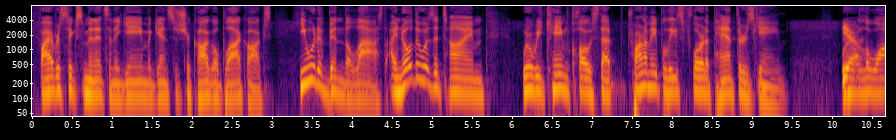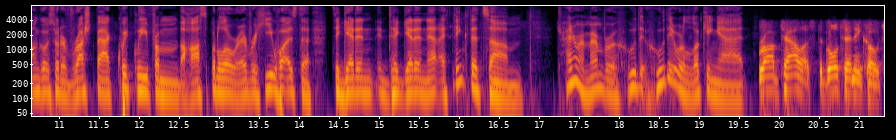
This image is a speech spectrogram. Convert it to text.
five or six minutes in a game against the Chicago Blackhawks. He would have been the last. I know there was a time where we came close that Toronto Maple Leafs Florida Panthers game where Yeah. Luongo sort of rushed back quickly from the hospital or wherever he was to to get in to get in net. I think that's um trying to remember who the, who they were looking at. Rob Tallas, the goaltending coach.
